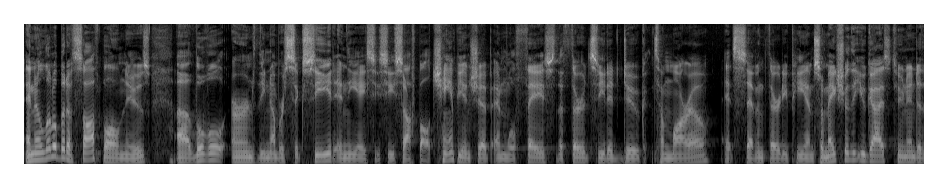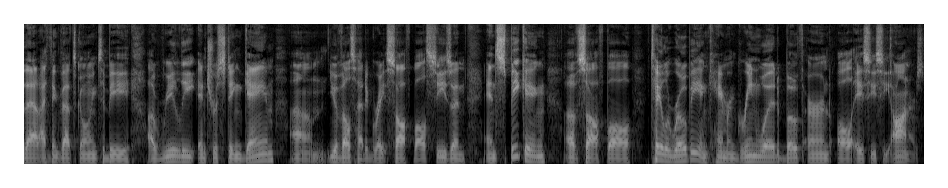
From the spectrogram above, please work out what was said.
And a little bit of softball news, uh, Louisville earned the number six seed in the ACC softball championship and will face the third seeded Duke tomorrow at 7:30 p.m. So make sure that you guys tune into that. I think that's going to be a really interesting game. Um, U of L's had a great softball season, and speaking of softball, Taylor Roby and Cameron Greenwood both earned all ACC honors.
